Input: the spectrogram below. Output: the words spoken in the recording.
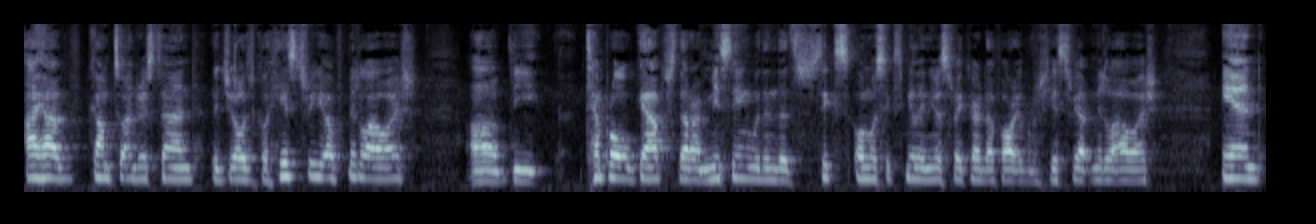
I have come to understand the geological history of Middle Awash, uh, the temporal gaps that are missing within the six almost six million years record of our history at Middle Awash, and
